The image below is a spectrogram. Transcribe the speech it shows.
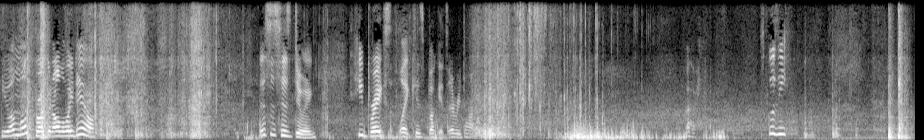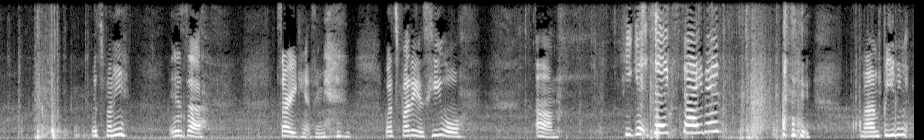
You almost broke it all the way down. This is his doing. He breaks like his buckets every time. What's funny is uh sorry you can't see me. What's funny is he will um he gets so excited I'm feeding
